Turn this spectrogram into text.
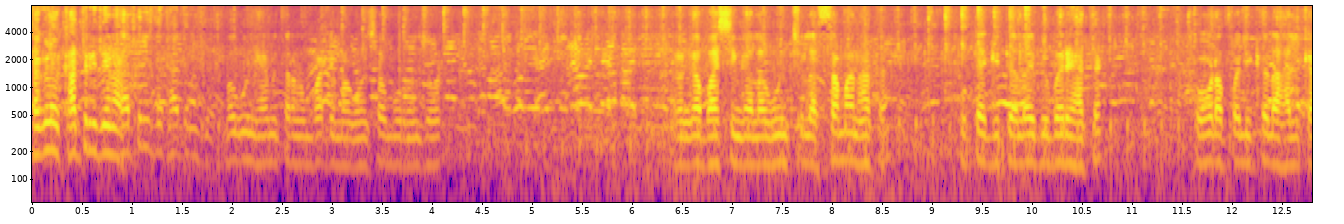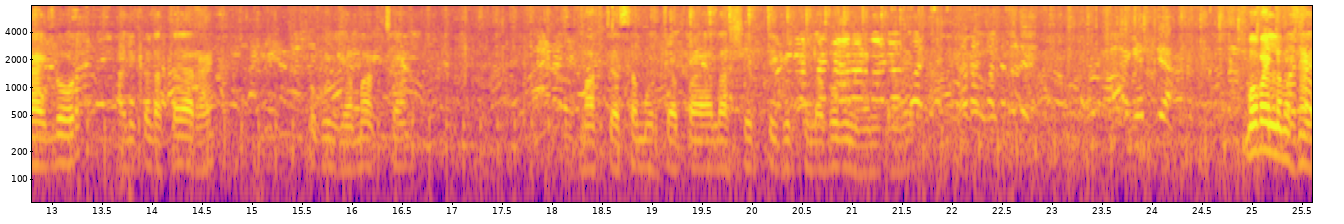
सगळं खात्री देणार. खात्रीचं खात्रीचं. बघून घ्या मित्रांनो पाठीमागून समोरून जोड. रंगा भाशिंगाला उंचीला समान हात. कुट्या गिट्याला बी बरे हात. थोडा पलीकडा हलका आहे डोर अलीकडा तयार आहे. बघून घ्या मागच्या. मागच्या समोरच्या पायाला शेपटी गिफ्टीला बघून घ्या मित्रांनो. मोबाईल नंबर सांगा.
